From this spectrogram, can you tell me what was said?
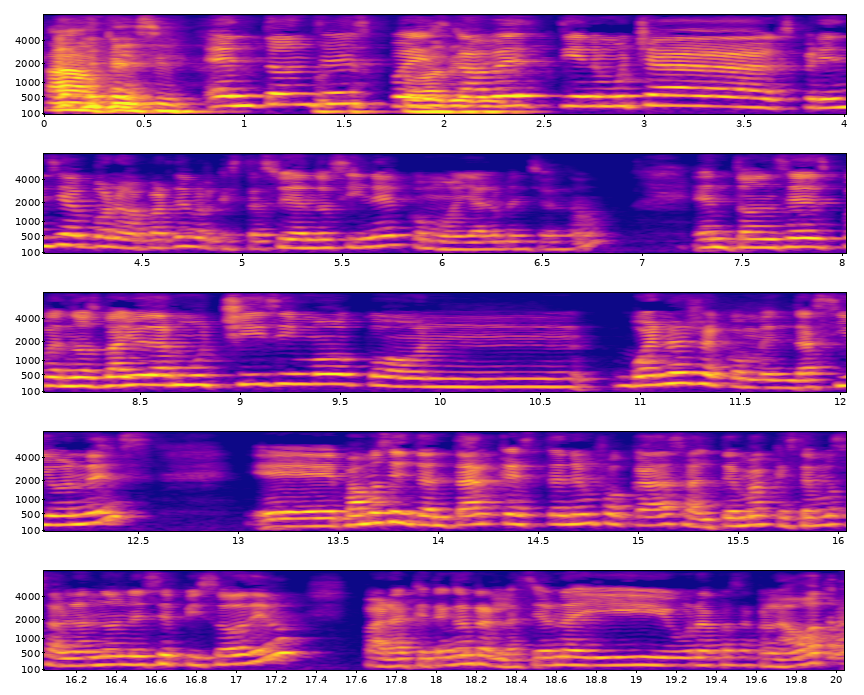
Ah, ok, sí. Entonces, pues Todavía Javes tiene mucha experiencia, bueno, aparte porque está estudiando cine, como ya lo mencionó. Entonces, pues nos va a ayudar muchísimo con buenas recomendaciones. Eh, vamos a intentar que estén enfocadas al tema que estemos hablando en ese episodio para que tengan relación ahí una cosa con la otra.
